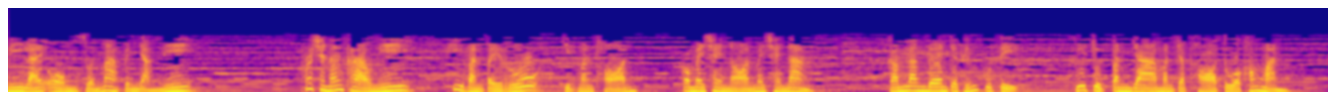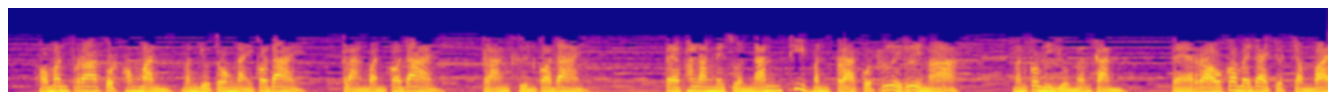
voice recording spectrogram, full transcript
มีหลายองค์ส่วนมากเป็นอย่างนี้ เพราะฉะนั้นคราวนี้ที่บันไปรู้จิตมันถอน ก็ไม่ใช่นอนไม่ใช่นั่งกำลังเดินจะถึงกุฏิคือจุดปัญญามันจะพอตัวของมัน พอมันปรากฏของมัน มันอยู่ตรงไหนก็ได้ กลางวันก็ได้ กลางคืนก็ได้ แต่พลังในส่วนนั้นที่มันปรากฏเรื่อยๆมา มันก็มีอยู่เหมือนกัน แต่เราก็ไม่ได้จดจำไว้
